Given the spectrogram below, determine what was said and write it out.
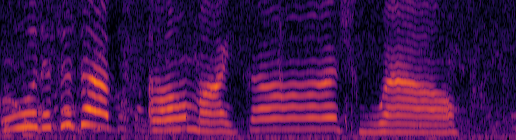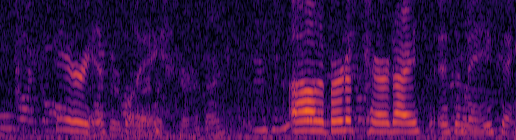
Oh, this is a, oh my gosh, wow. Seriously. Oh, the bird of paradise is amazing.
